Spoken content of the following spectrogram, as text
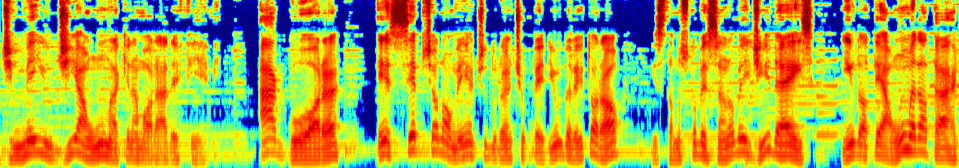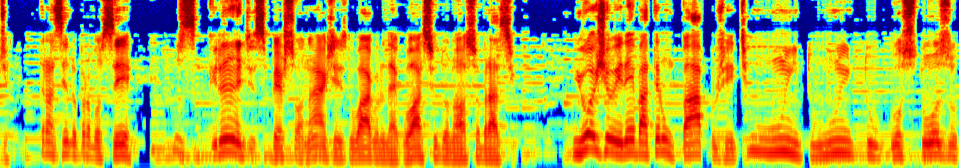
de meio-dia a uma aqui na Morada FM. Agora, excepcionalmente durante o período eleitoral, estamos começando ao meio-dia e 10, indo até a uma da tarde, trazendo para você os grandes personagens do agronegócio do nosso Brasil. E hoje eu irei bater um papo, gente, muito, muito gostoso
